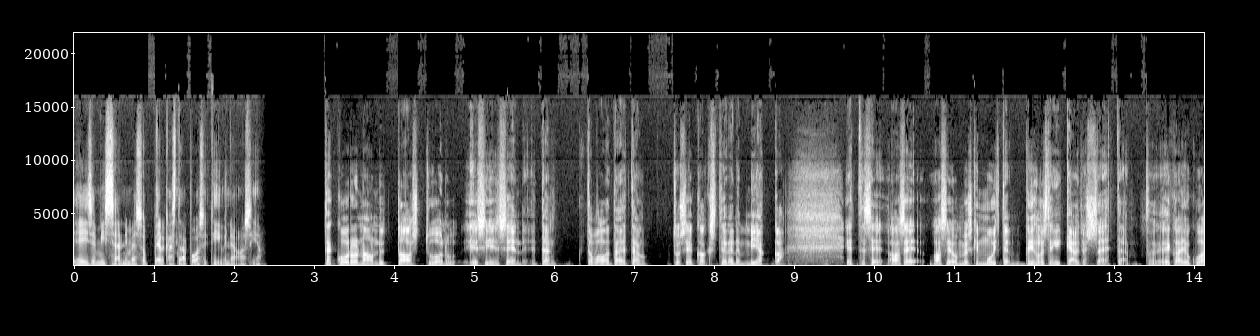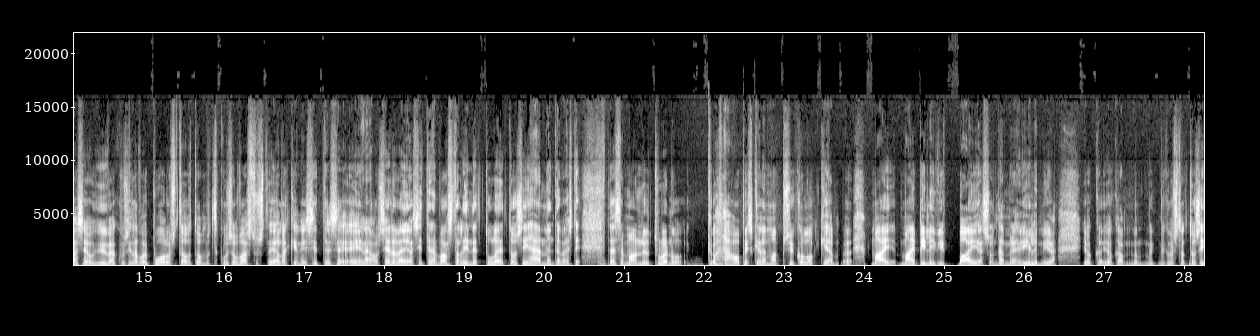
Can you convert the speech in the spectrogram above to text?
ei se missään nimessä ole pelkästään positiivinen asia tämä korona on nyt taas tuonut esiin sen, tämän tavallaan tämä on tosiaan kaksiteräinen miekka, että se ase, ase on myöskin muiden vihollistenkin käytössä, että eka joku ase on hyvä, kun sillä voi puolustautua, mutta kun se on vastustajallakin, niin sitten se ei enää ole selvä ja sitten ne vastalinnet tulee tosi hämmentävästi. Tässä mä oon nyt ruvennut vähän opiskelemaan psykologiaa. My, my believe bias on tämmöinen ilmiö, joka, joka mikä on tosi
